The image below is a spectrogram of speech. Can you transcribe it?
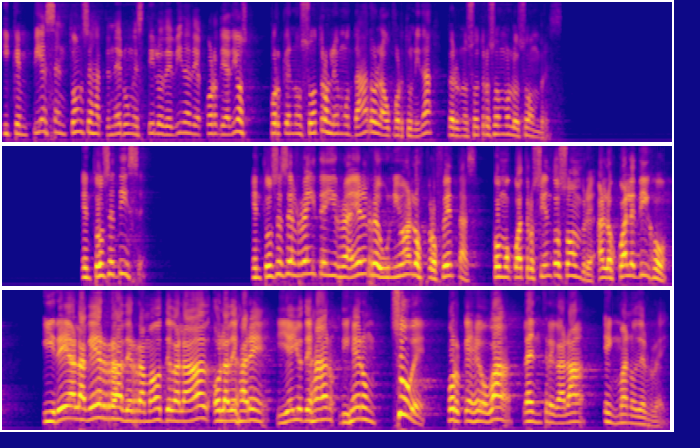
y que empiece entonces a tener un estilo de vida de acorde a Dios, porque nosotros le hemos dado la oportunidad, pero nosotros somos los hombres. Entonces dice, entonces el rey de Israel reunió a los profetas, como 400 hombres, a los cuales dijo, iré a la guerra derramados de Galaad o la dejaré. Y ellos dijeron, sube, porque Jehová la entregará en mano del rey.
